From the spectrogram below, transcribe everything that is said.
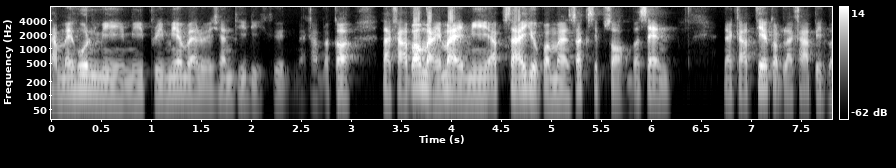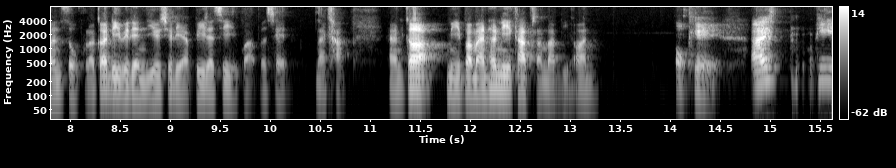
ทำให้หุ้นมีมี premium valuation ที่ดีขึ้นนะครับแล้วก็ราคาเป้าหมายใหม่มี upside อยู่ประมาณสัก 12%นะครับเทียบกับราคาปิดวันศุกร์แล้วก็ dividend yield เฉลี่ยปีละ 4 กว่าเปอร์เซ็นต์นะครับอันก็มีประมาณเท่านี้ครับสำหรับ Beyond โอเคไอ้พี่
